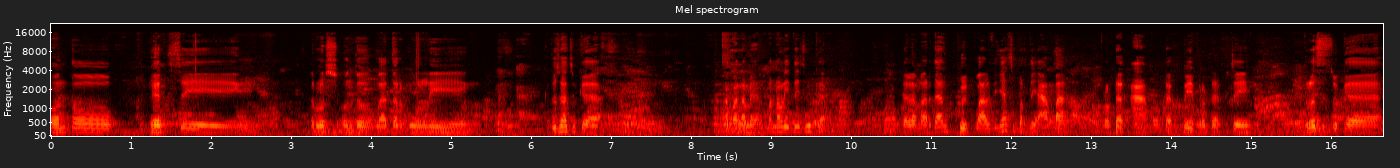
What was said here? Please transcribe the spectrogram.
untuk heatsink terus untuk water cooling itu saya juga apa namanya meneliti juga. Dalam artian build quality-nya seperti apa? Produk A, produk B, produk C. Terus juga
